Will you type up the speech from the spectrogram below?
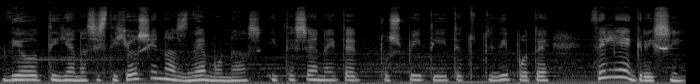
διότι για να σε στοιχειώσει ένας δαίμονας, είτε σένα είτε το σπίτι είτε το οτιδήποτε, θέλει έγκριση.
